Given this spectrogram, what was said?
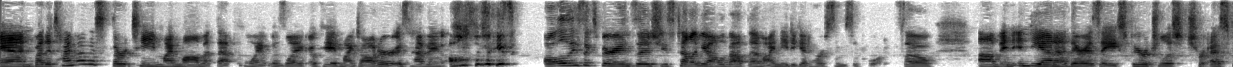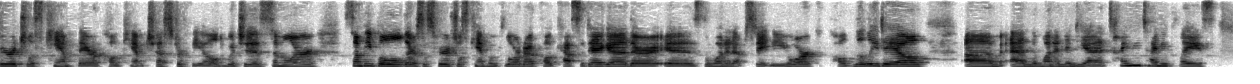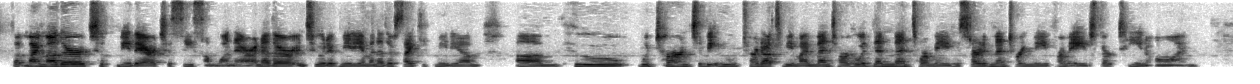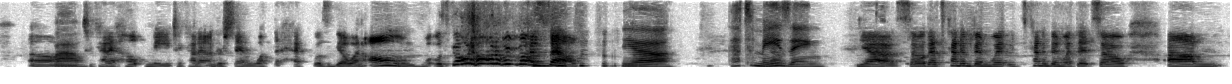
And by the time I was 13, my mom at that point was like, okay, my daughter is having all of these all of these experiences. She's telling me all about them. I need to get her some support. So um, in Indiana, there is a spiritualist a spiritualist camp there called Camp Chesterfield, which is similar. Some people there's a spiritualist camp in Florida called Cassadaga. There is the one in upstate New York called Lily Dale, um, and the one in Indiana, tiny tiny place. But my mother took me there to see someone there, another intuitive medium, another psychic medium, um, who would turn to be who turned out to be my mentor, who would then mentor me, who started mentoring me from age 13 on um, wow. to kind of help me to kind of understand what the heck was going on, what was going on with myself. yeah, that's amazing. Yeah. yeah. so that's kind of been with it's kind of been with it. So um,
